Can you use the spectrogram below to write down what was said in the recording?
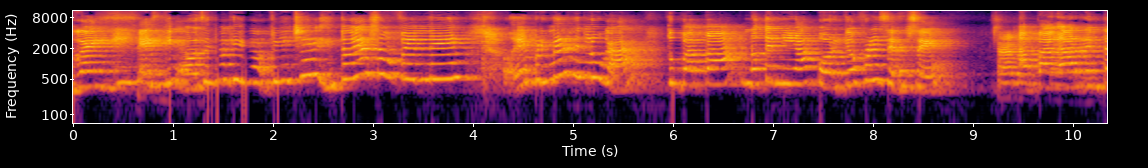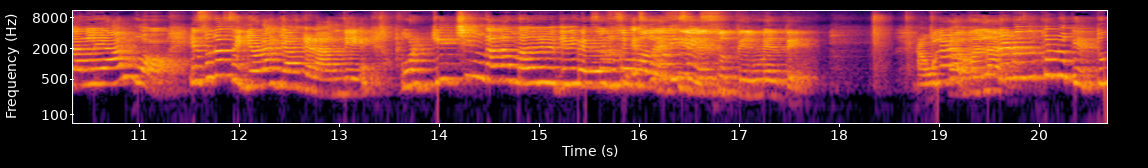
Güey, es que, o sea, lo que digo, pinche, todavía se ofende. En primer lugar, tu papá no tenía por qué ofrecerse a pagar, rentarle algo. Es una señora ya grande. ¿Por qué chingada madre le tiene que es como decirle sutilmente. Claro, pero es con lo que tú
